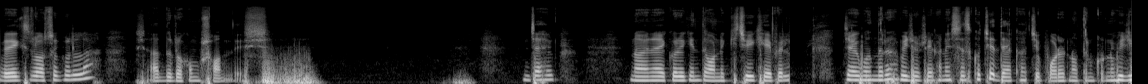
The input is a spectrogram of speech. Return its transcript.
ব্রেক্স রসগোল্লা আর দু রকম সন্দেশ। যাই হোক। নয় নয় করে কিন্তু অনেক কিছুই খেয়ে ফেল যাই বন্ধুরা, ভিডিওটা এখানে শেষ করছি। দেখা হচ্ছে পরে নতুন কোনো ভিডিও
